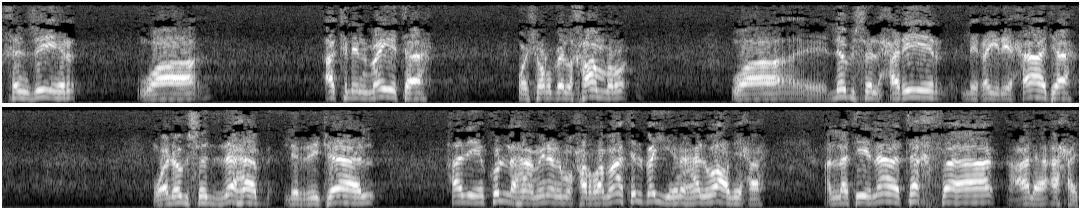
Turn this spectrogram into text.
الخنزير وأكل الميتة وشرب الخمر ولبس الحرير لغير حاجة ولبس الذهب للرجال هذه كلها من المحرمات البينة الواضحة التي لا تخفى على أحد.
